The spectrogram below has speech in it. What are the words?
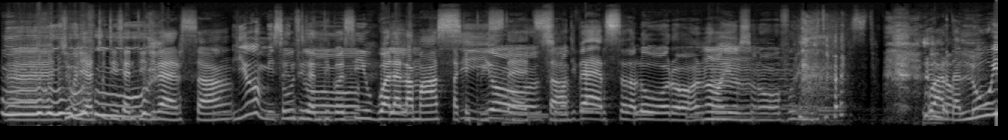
Eh, Giulia, tu ti senti diversa? Io mi Tu sento ti senti così uguale alla massa, sì, che io tristezza. sono diversa da loro. No, io Mm. sono fuori di testa. Guarda, No. lui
